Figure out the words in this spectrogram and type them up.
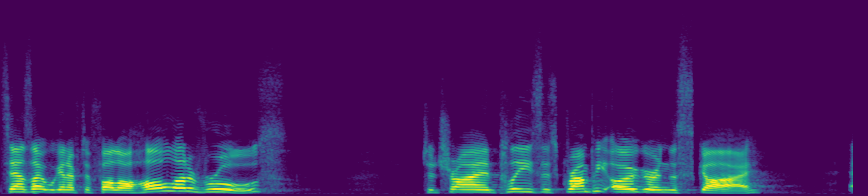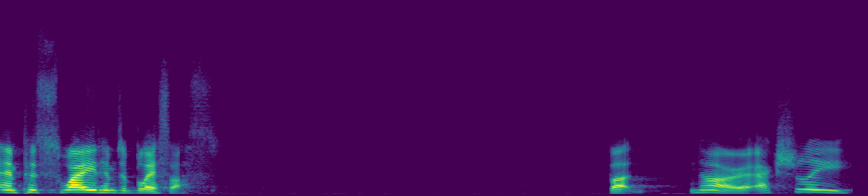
Sounds like we're going to have to follow a whole lot of rules to try and please this grumpy ogre in the sky and persuade him to bless us. But no, actually,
